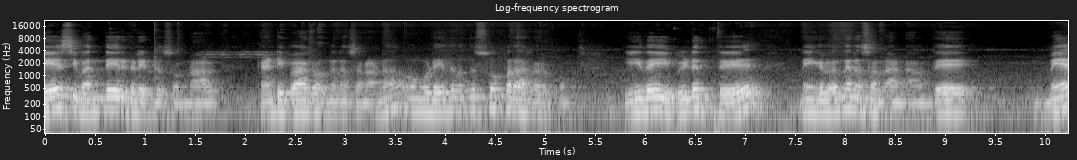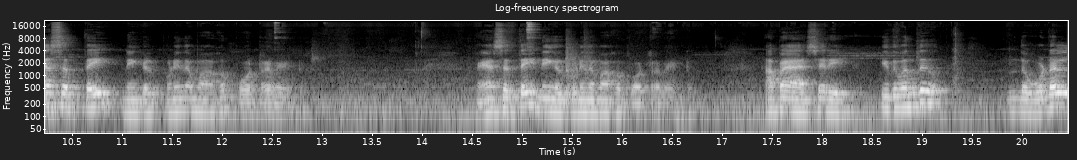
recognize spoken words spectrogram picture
பேசி வந்தீர்கள் என்று சொன்னால் கண்டிப்பாக வந்து என்ன சொன்னோன்னா உங்களுடைய இது வந்து சூப்பராக இருக்கும். இதை விடுத்து நீங்கள் வந்து என்ன சொன்னான்னா வந்து மேசத்தை நீங்கள் புனிதமாக போற்ற வேண்டும். மேசத்தை நீங்கள் புனிதமாக போற்ற வேண்டும். அப்போ சரி இது வந்து இந்த உடல்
